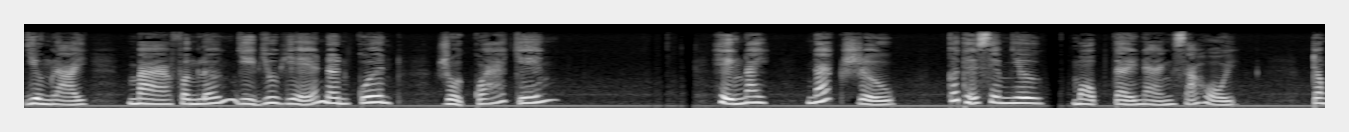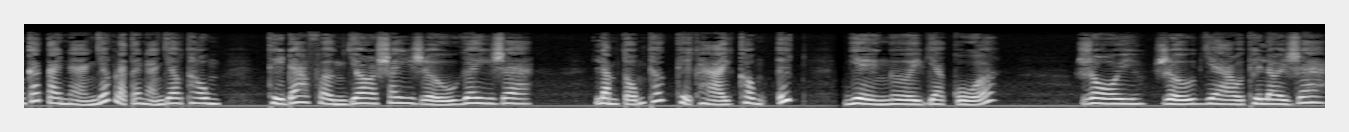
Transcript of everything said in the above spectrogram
dừng lại, mà phần lớn vì vui vẻ nên quên, rồi quá chén. Hiện nay, nát rượu có thể xem như một tệ nạn xã hội. Trong các tai nạn, nhất là tai nạn giao thông, thì đa phần do say rượu gây ra, làm tổn thất thiệt hại không ít về người và của. Rồi rượu vào thì lời ra,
